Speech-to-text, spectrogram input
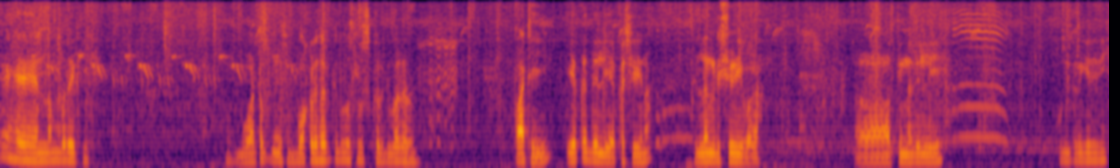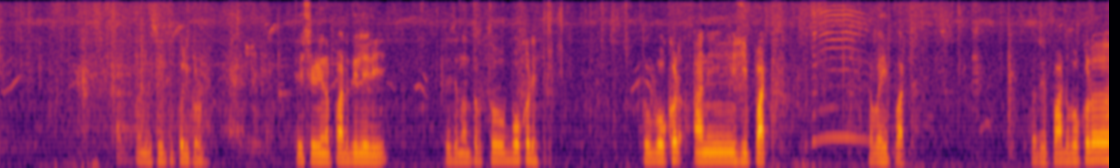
हे हे नंबर एक ही. वाटत नाही बोकड्यासारखी लुसलुस करते बघा तुम्ही. पाठी एकच दिली एका शेळी ना? ती लंगडी शेळी बघा. तिनं दिली. कोणीतरी गेली ती? लंगडी शेळी ती पलीकडून. ते शेळीनं पाठ दिलेली. त्याच्यानंतर तो बोकड आहे. तो बोकड आणि ही पाठ. हा ही पाठ. तर ही पाठ बोकडं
